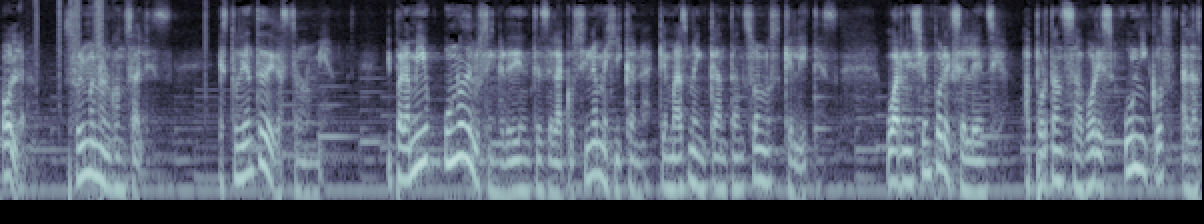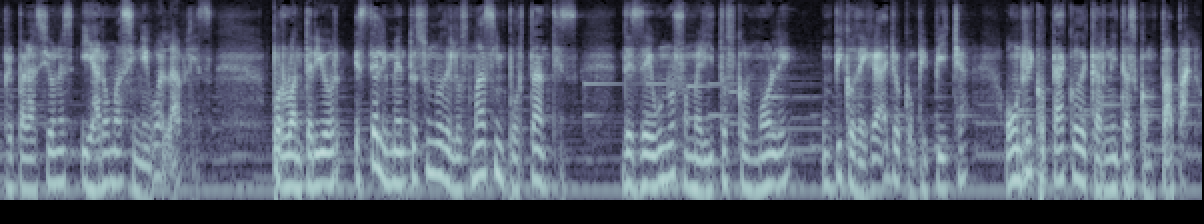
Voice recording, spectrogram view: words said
Hola, soy Manuel González, estudiante de gastronomía, y para mí uno de los ingredientes de la cocina mexicana que más me encantan son los quelites. Guarnición por excelencia, aportan sabores únicos a las preparaciones y aromas inigualables. Por lo anterior, este alimento es uno de los más importantes, desde unos romeritos con mole, un pico de gallo con pipicha o un rico taco de carnitas con pápalo.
